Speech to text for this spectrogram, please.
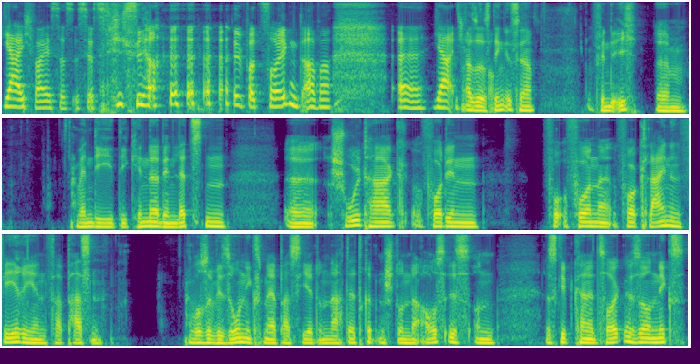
Ja, ich weiß, das ist jetzt nicht sehr überzeugend, aber äh, ja, ich Also das Ding ist ja, finde ich, ähm, wenn die, die Kinder den letzten äh, Schultag vor den vor, vor, ne, vor kleinen Ferien verpassen, wo sowieso nichts mehr passiert und nach der dritten Stunde aus ist und es gibt keine Zeugnisse und nix,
